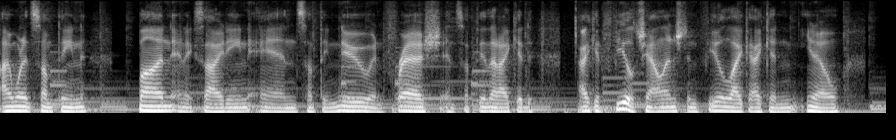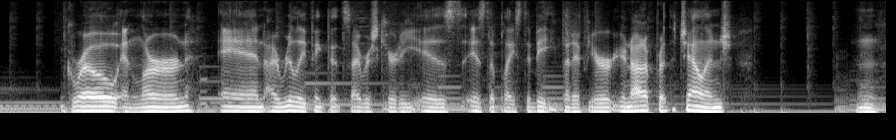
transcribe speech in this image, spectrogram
I wanted something fun and exciting and something new and fresh and something that I could I could feel challenged and feel like I can, you know, grow and learn. And I really think that cybersecurity is is the place to be. But if you're you're not up for the challenge, hmm,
